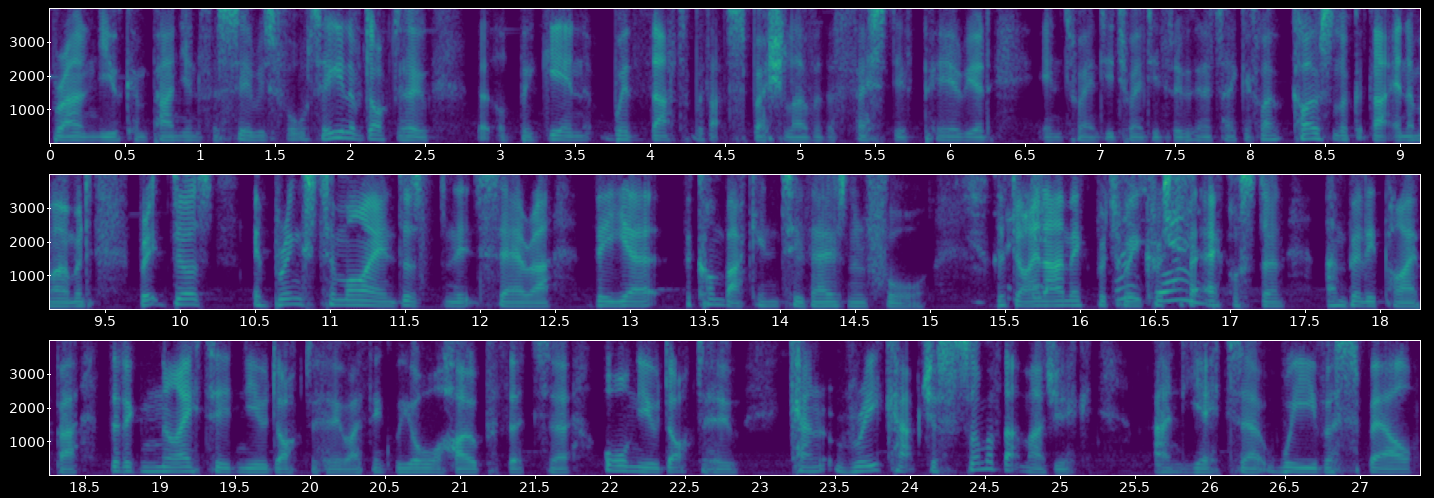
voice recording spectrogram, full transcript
brand new companion for series 14 of Doctor Who that'll begin with that with that special over the festive period in 2023 we're going to take a cl- closer look at that in a moment but it does it brings to mind doesn't it Sarah the uh, the comeback in 2004 the dynamic between Christopher yeah. Eccleston and Billie Piper that ignited new Doctor Who. I think we all hope that uh, all new Doctor Who can recapture some of that magic and yet uh, weave a spell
